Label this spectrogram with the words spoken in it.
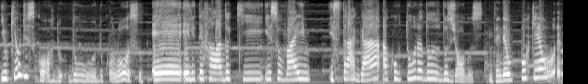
E o que eu discordo do, do Colosso é ele ter falado que isso vai estragar a cultura do, dos jogos, entendeu? Porque eu, eu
